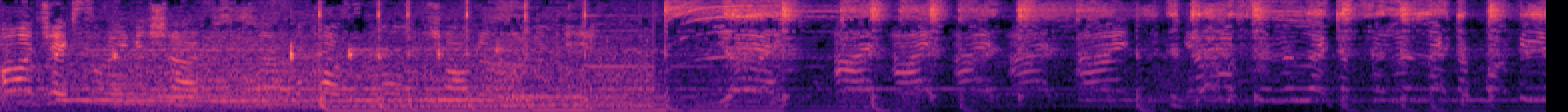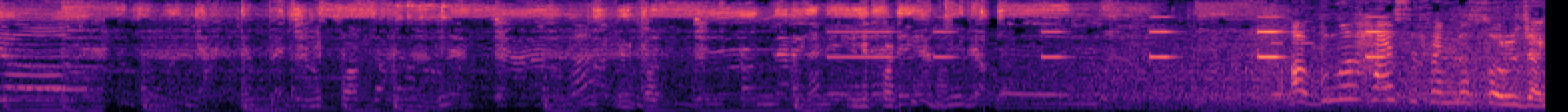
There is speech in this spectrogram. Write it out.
Aa Jackson Wang'in şarkısı. Bu kalsın ne olur çaldırın Abi bunlar her seferinde soracak.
